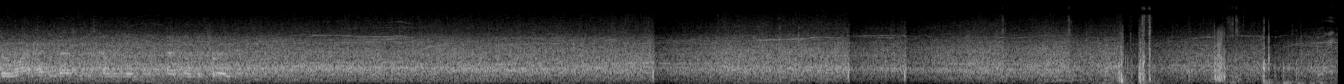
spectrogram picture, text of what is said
The right-handed batsman is coming in at number three. Wait.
